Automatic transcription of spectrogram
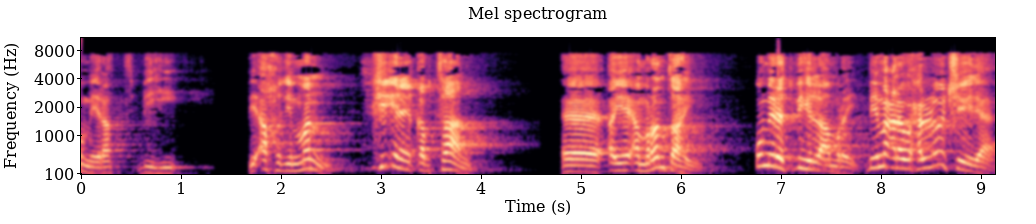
umirat bihi. Biakhdi man kii inay qabtaan ayay amran tahay. Umirat bihi la amray. Bimacnaa waxaa loo jeedaa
